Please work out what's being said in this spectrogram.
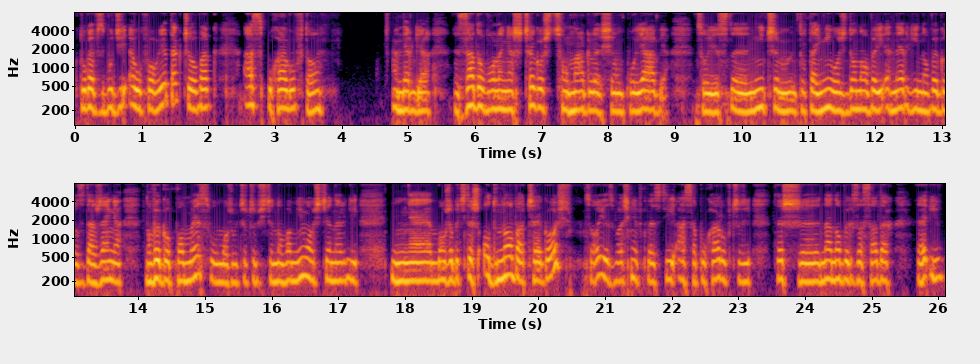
które wzbudzi euforię, tak czy owak, a z pucharów to energia zadowolenia z czegoś, co nagle się pojawia, co jest e, niczym tutaj miłość do nowej energii, nowego zdarzenia, nowego pomysłu, może być oczywiście nowa miłość energii, mm, e, może być też odnowa czegoś, co jest właśnie w kwestii asa pucharów, czyli też e, na nowych zasadach i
